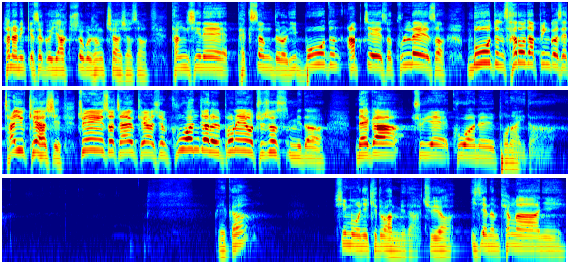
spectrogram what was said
하나님께서 그 약속을 성취하셔서 당신의 백성들을 이 모든 압제에서 굴레에서 모든 사로잡힌 것에 자유케 하실 죄에서 자유케 하실 구원자를 보내어 주셨습니다. 내가 주의 구원을 보나이다. 그러니까 시므온이 기도합니다. 주여 이제는 평안히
